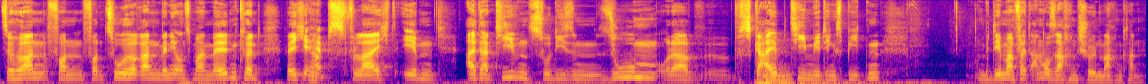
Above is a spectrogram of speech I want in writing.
zu hören von, von Zuhörern, wenn ihr uns mal melden könnt, welche Ja. Apps vielleicht eben Alternativen zu diesem Zoom oder Mhm. äh, Skype-Team-Meetings bieten, mit denen man vielleicht andere Sachen schön machen kann.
